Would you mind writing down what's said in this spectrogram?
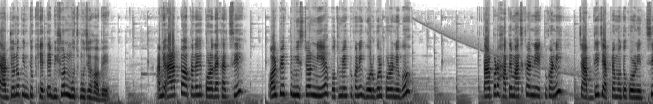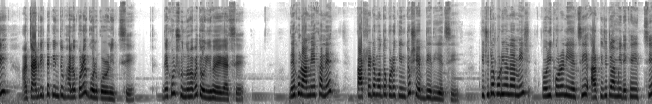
তার জন্য কিন্তু খেতে ভীষণ মুচমুচে হবে। আমি আর একটাও আপনাদেরকে করে দেখাচ্ছি। অল্প একটু মিশ্রণ নিয়ে প্রথমে একটুখানি গোল গোল করে নেব। তারপর হাতে মাঝখানে নিয়ে একটুখানি চাপ দিয়ে চ্যাপটা মতো করে নিচ্ছি। আর চারিদিকটা কিন্তু ভালো করে গোল করে নিচ্ছি। দেখুন সুন্দরভাবে তৈরি হয়ে গেছে। দেখুন আমি এখানে কাটলেটের মতো করে কিন্তু শেপ দিয়ে দিয়েছি। কিছুটা পরিমাণে আমি তৈরি করে নিয়েছি আর কিছুটা আমি রেখে দিচ্ছি।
